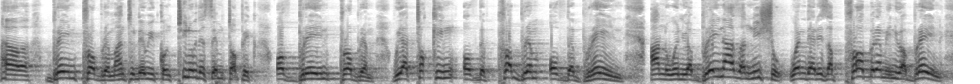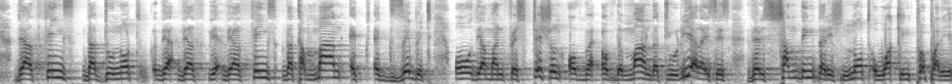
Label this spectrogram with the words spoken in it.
uh, brain problem. And today we continue with the same topic of brain problem. We are talking of the problem of the brain. And when your brain has an issue when there is a problem in your brain there are things that do not there, there, there, there are things that a man ex- exhibit or the manifestation of, of the man that you realize is there is something that is not working properly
